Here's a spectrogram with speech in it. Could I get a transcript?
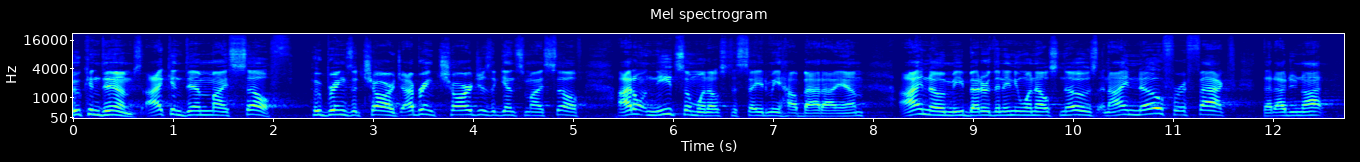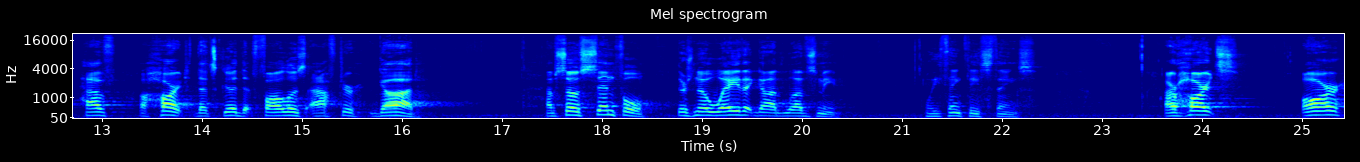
Who condemns? I condemn myself. Who brings a charge? I bring charges against myself. I don't need someone else to say to me how bad I am. I know me better than anyone else knows, and I know for a fact that I do not have a heart that's good that follows after God. I'm so sinful there's no way that God loves me. We think these things. Our hearts are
